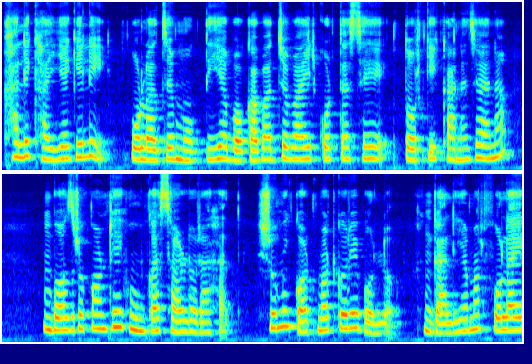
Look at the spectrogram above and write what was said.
খালি খাইয়া গেলি? পোলার যে মুখ দিয়ে বকাবাজ্য বাইর করতেছে, তোর কি কানে যায় না? বজ্রকণ্ঠে হুঙ্কা ছাড়ল রাহাত। সুমি কটমট করে বলল গালি আমার ফোলায়,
